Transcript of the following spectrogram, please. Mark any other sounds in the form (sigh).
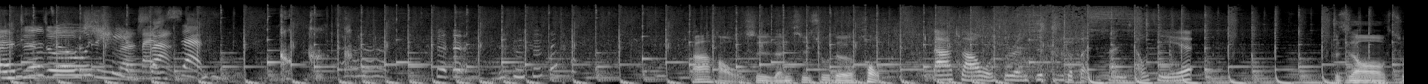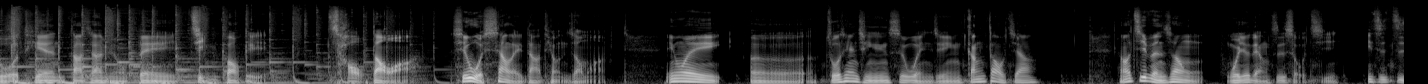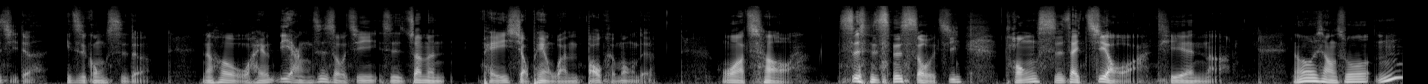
人蜘蛛性本善。大家好，我是人蜘蛛的后。大家早，我是人蜘蛛的本善小姐。不知道昨天大家有没有被警报给吵到啊？其实我吓了一大跳，你知道吗？因为呃，昨天情形是我已经刚到家，然后基本上我有两只手机，一只自己的，一只公司的，然后我还有两只手机是专门陪小朋友玩宝可梦的。我操！四只手机同时在叫啊！天哪！然后我想说，嗯，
